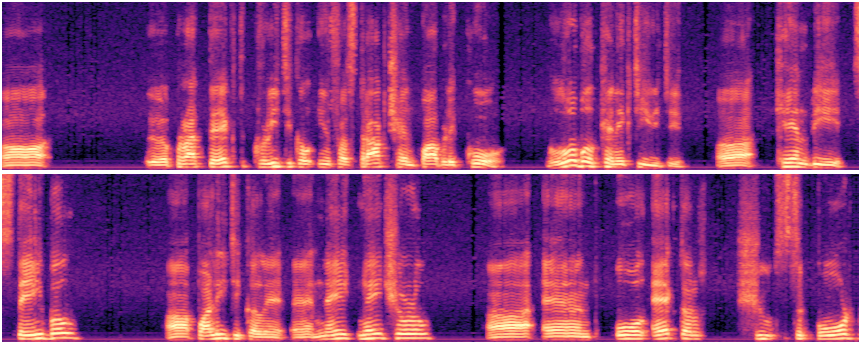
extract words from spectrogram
uh, uh, protect critical infrastructure and public core. Global connectivity uh, can be stable, uh, politically uh, na natural, uh, and all actors should support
